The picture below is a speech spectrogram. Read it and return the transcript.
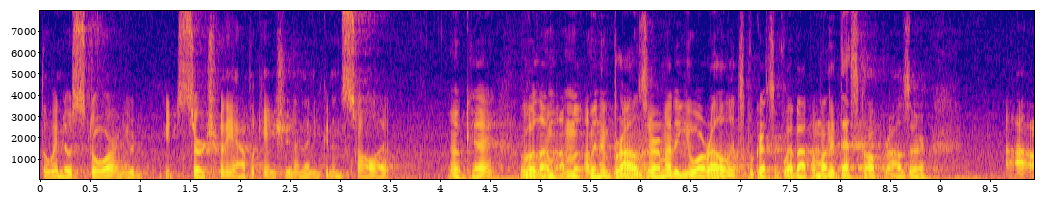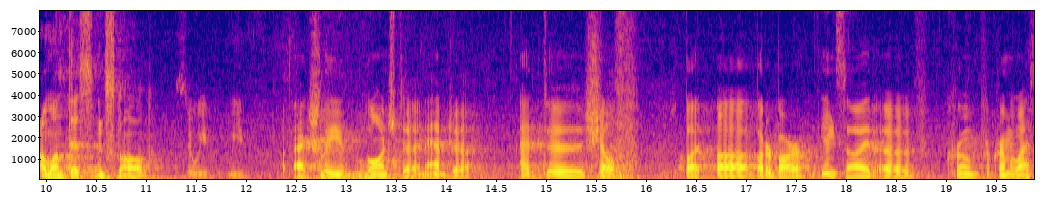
the Windows store and you'd, you'd search for the application and then you can install it. Okay. Well, I'm, I'm, I'm in a browser, I'm at a URL, it's a progressive web app, I'm on a desktop browser. I, I want this installed. So we've, we've actually launched an add, uh, add to shelf but uh, Butterbar inside of Chrome for Chrome OS.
